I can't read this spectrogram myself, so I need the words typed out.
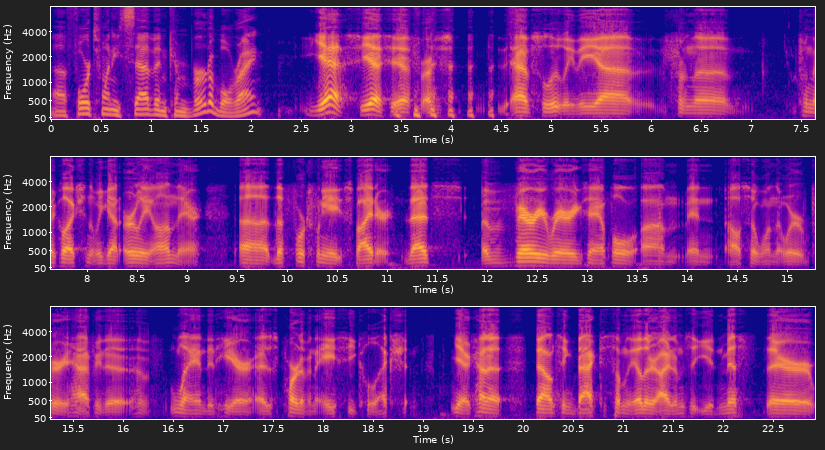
uh, 427 convertible, right? Yes, yes, yes, absolutely. The uh, from the from the collection that we got early on there, uh, the 428 Spider. That's a very rare example, um, and also one that we're very happy to have landed here as part of an AC collection. Yeah, kind of bouncing back to some of the other items that you'd missed there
